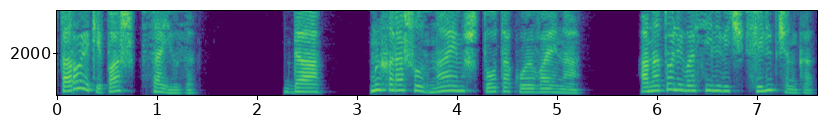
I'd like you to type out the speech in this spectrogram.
Второй экипаж «Союза». Да, мы хорошо знаем, что такое война. Анатолий Васильевич Филипченко,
